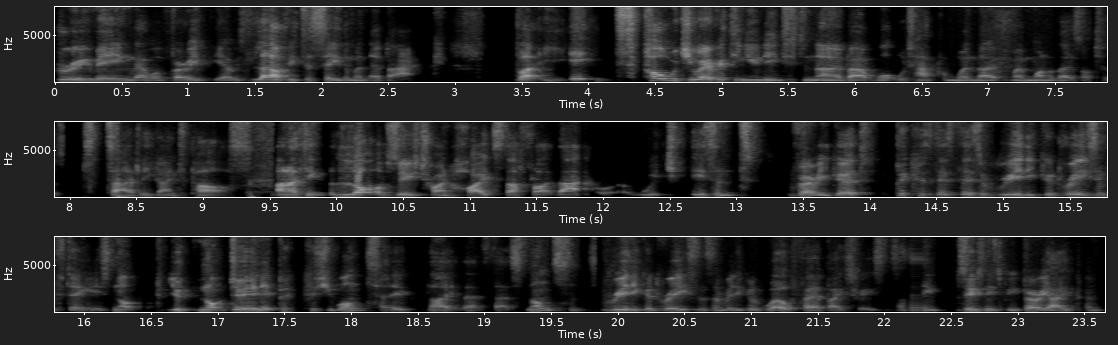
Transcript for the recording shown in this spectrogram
grooming. They were very, yeah, it was lovely to see them when they're back. But it told you everything you needed to know about what would happen when the, when one of those otters sadly going to pass. And I think a lot of zoos try and hide stuff like that, which isn't very good because there's there's a really good reason for doing it. It's not you're not doing it because you want to. Like that's that's nonsense. Really good reasons and really good welfare based reasons. I think zoos need to be very open.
